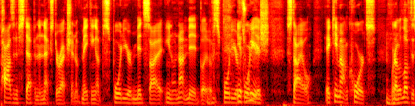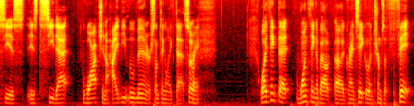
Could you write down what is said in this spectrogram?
positive step in the next direction of making a sportier mid-size, you know, not mid, but a sportier It's 40-ish style. It came out in quartz. Mm-hmm. What I would love to see is is to see that watch in a high beat movement or something like that. So Right. Well, I think that one thing about uh, Grand Seiko in terms of fit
